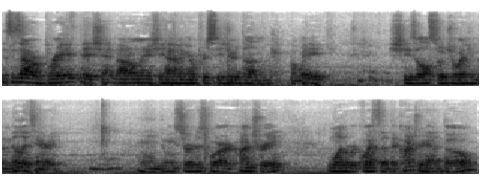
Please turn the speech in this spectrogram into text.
This is our brave patient. Not only is she having her procedure done awake, she's also joining the military and doing service for our country. One request that the country had, though,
